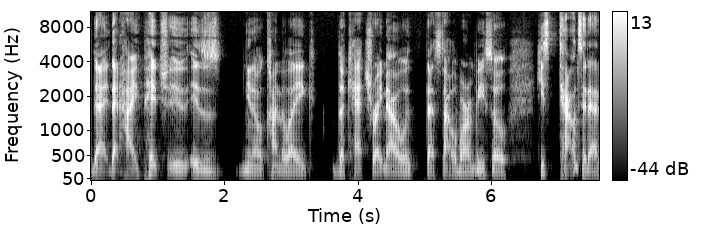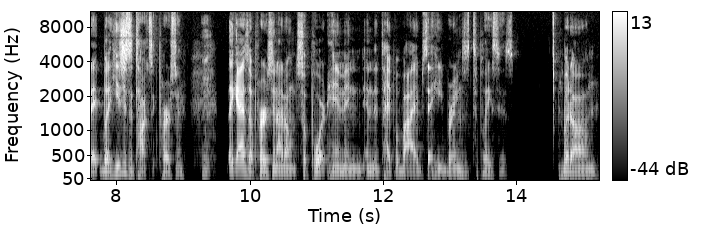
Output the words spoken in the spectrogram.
that that high pitch is, is you know, kind of like the catch right now with that style of R&B. So he's talented at it, but he's just a toxic person. Like as a person, I don't support him and and the type of vibes that he brings to places. But um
